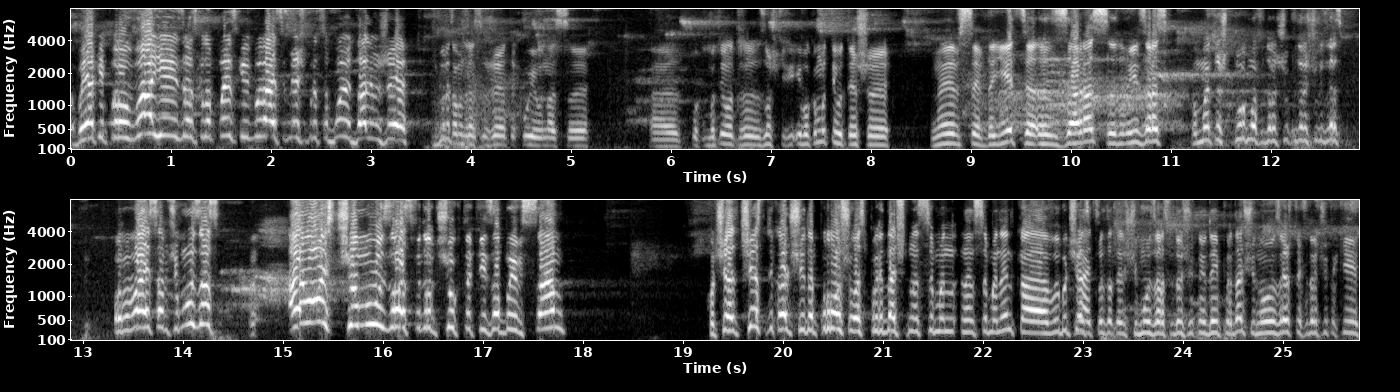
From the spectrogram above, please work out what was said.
Абиякий проває, і зараз Конопельський відбирається м'яч перед собою, далі вже там зараз вже атакує у нас е, е, локомотив, от, знову ж таки, і локомотиву теж е, не все вдається. Зараз, ну і зараз момент штурму Федорчук, Федорчук зараз пробиває сам. Чому зараз? А ось чому зараз Федорчук таки забив сам. Хоча, чесно кажучи, не прошу вас передачу на, Семен... на Семененка. Вибачайте сказати, чому зараз Федорчук не дає передачу. Ну, зрештою, Федорчук таки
